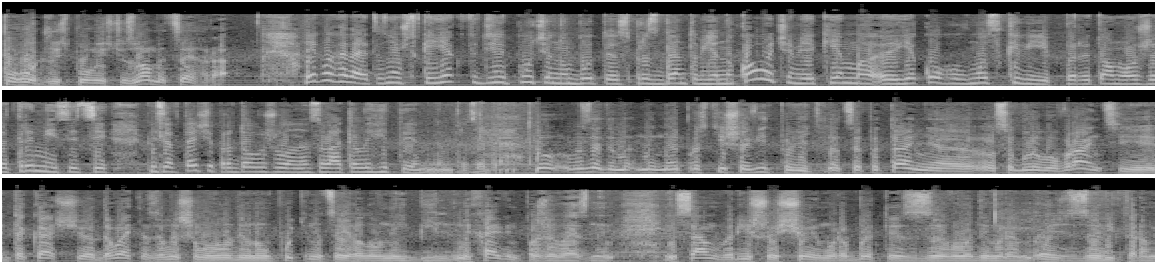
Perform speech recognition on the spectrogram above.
погоджуюсь повністю з вами. Це гра. А Як ви гадаєте, знову ж таки, як тоді Путіну бути з президентом Януковичем, яким е, якого в Москві при тому вже три місяці після втечі продовжували називати легітимним президентом? Ну, ви знаєте, на- на- найпростіша відповідь на це питання, особливо вранці, така, що давайте залишимо Володимиру Путіну цей головний біль. Нехай він поживе з ним і сам вирішує, що йому робити з Володимиром е, з Віктором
